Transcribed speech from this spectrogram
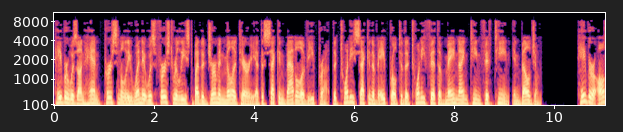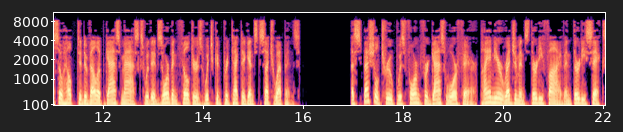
Haber was on hand personally when it was first released by the German military at the Second Battle of Ypres, the 22nd of April to the 25th of May 1915 in Belgium. Haber also helped to develop gas masks with adsorbent filters which could protect against such weapons. A special troop was formed for gas warfare Pioneer Regiments 35 and 36,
